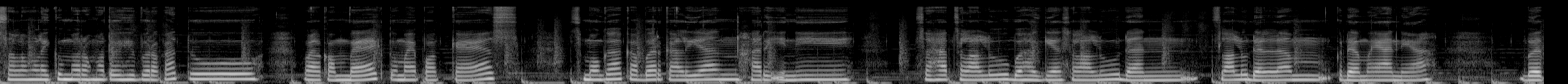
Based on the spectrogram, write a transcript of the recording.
Assalamualaikum warahmatullahi wabarakatuh. Welcome back to my podcast. Semoga kabar kalian hari ini sehat selalu, bahagia selalu, dan selalu dalam kedamaian ya. But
